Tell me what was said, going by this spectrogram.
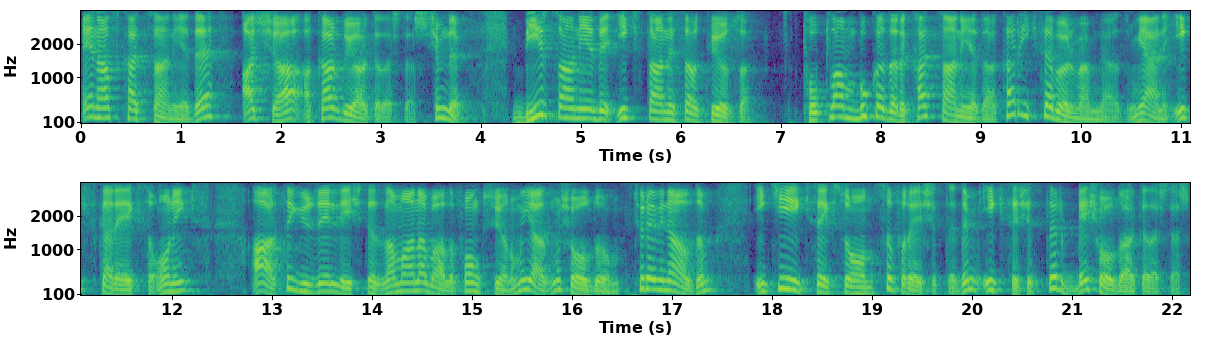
en az kaç saniyede aşağı akar diyor arkadaşlar. Şimdi bir saniyede x tanesi akıyorsa toplam bu kadarı kaç saniyede akar? x'e bölmem lazım. Yani x kare eksi 10x artı 150 işte zamana bağlı fonksiyonumu yazmış olduğum. Türevini aldım. 2x eksi 10 sıfıra eşitledim. x eşittir 5 oldu arkadaşlar.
